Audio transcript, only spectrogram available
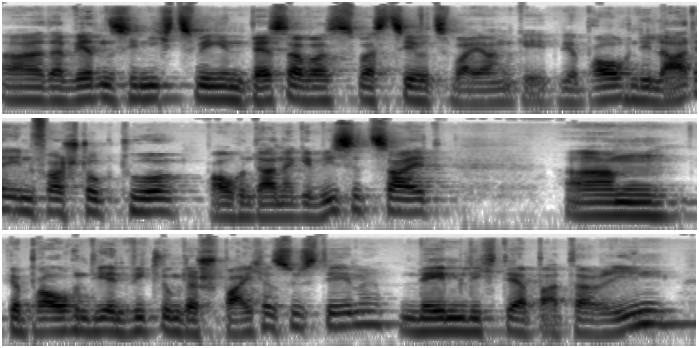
äh, da werden sie nicht zwingend besser, was, was CO2 angeht. Wir brauchen die Ladeinfrastruktur, brauchen da eine gewisse Zeit. Ähm, wir brauchen die Entwicklung der Speichersysteme, nämlich der Batterien.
